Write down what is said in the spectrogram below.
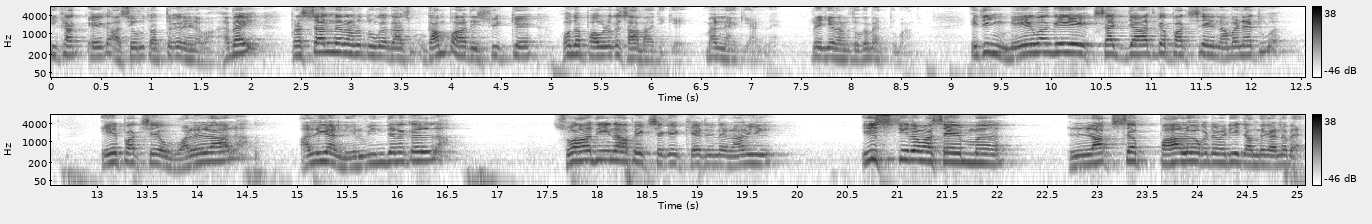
ටිකක් ඒක අසිරු තත්ව කරෙනවා. හැබැයි ප්‍රසන්න රණතුක ගම්පා දිස්වික්කේ හොඳ පවුලක සාමාජිකය මන්නෑ කියන්න රේජ රණතුක මැත්තුමාගේ. ඉතින් මේ වගේ එක්සත් ජාතික පක්ෂය නම නැතුව ඒ පක්ෂය වලලාලා අලිය නිර්වින්දන කල්ලා ස්වාධීන අපේක්ෂකෙක් හැටෙන රනිල් ස්තිර වසයෙන්ම ලක්ෂ පහලෝකට වැඩිය චන්ද ගන්න බෑ.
